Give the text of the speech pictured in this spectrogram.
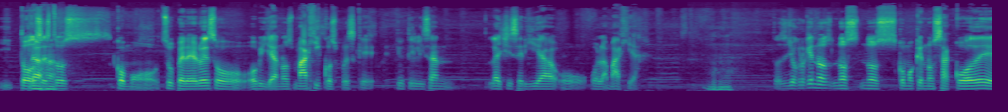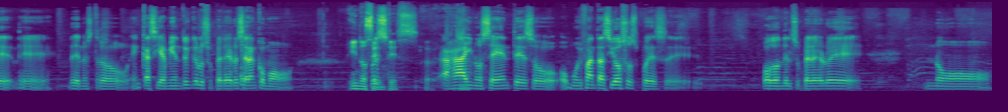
y todos Ajá. estos como superhéroes o, o villanos mágicos, pues que, que utilizan la hechicería o, o la magia. Entonces yo creo que nos, nos, nos como que nos sacó de, de, de nuestro encasillamiento en que los superhéroes eran como Inocentes. ajá, inocentes o, o muy fantasiosos, pues, eh, o donde el superhéroe no,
